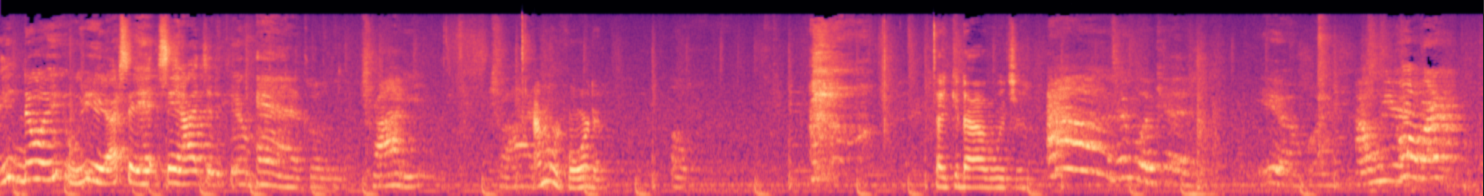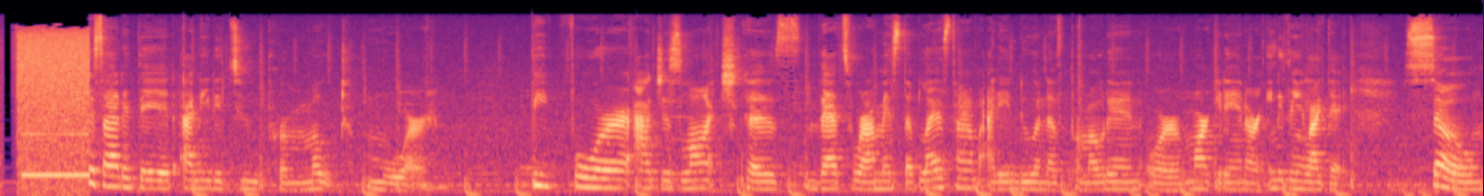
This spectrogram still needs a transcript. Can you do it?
You can do it. You weird. I say say hi to the camera. Yeah, cause tried it. Tried it. I'm recording. Oh. Take your dog with you. Ah, that boy cat. Yeah, boy. Weird. Come on, decided that I needed to promote more before I just launched because that's where I messed up last time. I didn't do enough promoting or marketing or anything like that. So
